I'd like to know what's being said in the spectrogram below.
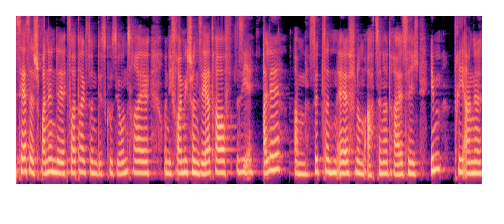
sehr, sehr spannende Vortrags- und Diskussionsreihe und ich freue mich schon sehr drauf, Sie alle am 17.11. um 18.30 Uhr im Triangel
